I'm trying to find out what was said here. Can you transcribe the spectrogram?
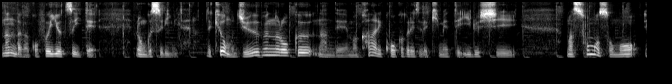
なんだかこう不意をついてロングスリーみたいな。で今日も10分の6なんで、まあ、かなり高確率で決めているしまあ、そもそもフ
